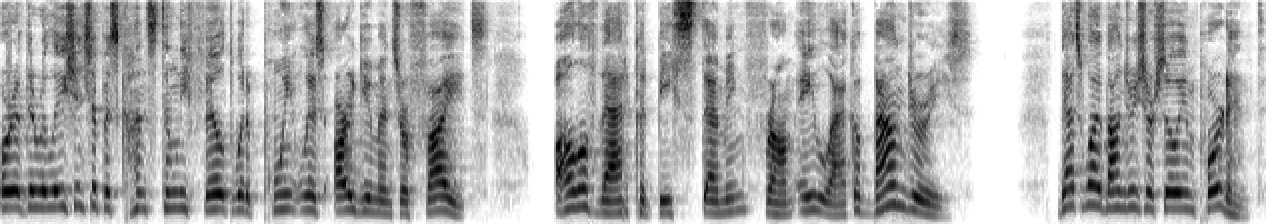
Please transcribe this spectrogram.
or if the relationship is constantly filled with pointless arguments or fights. All of that could be stemming from a lack of boundaries. That's why boundaries are so important.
